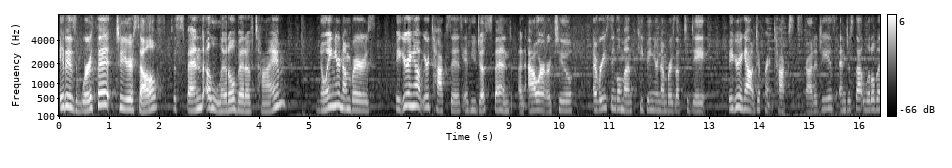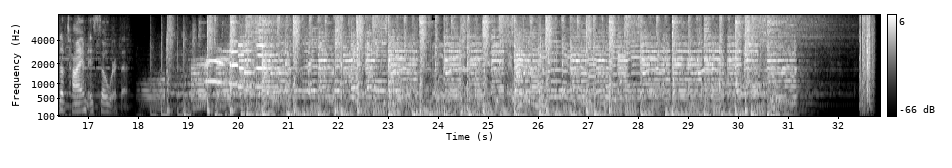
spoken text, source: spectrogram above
It is worth it to yourself to spend a little bit of time knowing your numbers, figuring out your taxes. If you just spend an hour or two every single month keeping your numbers up to date, figuring out different tax strategies, and just that little bit of time is so worth it.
